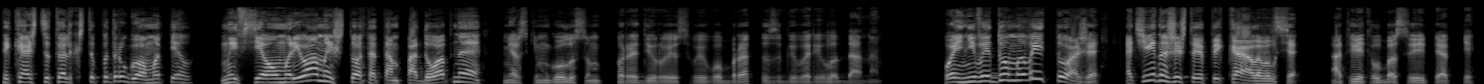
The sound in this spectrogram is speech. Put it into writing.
Ты, кажется, только что по-другому пел. Мы все умрем и что-то там подобное, мерзким голосом, пародируя своего брата, заговорила Дана. «Ой, не выдумывай тоже. Очевидно же, что я прикалывался», — ответил босые пятки.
